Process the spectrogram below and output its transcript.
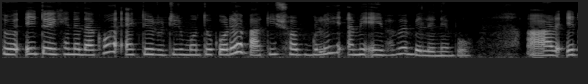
তো এই তো এখানে দেখো, একটা রুটির মতো করে বাকি সবগুলোই আমি এইভাবে বেলে নেব। আর এর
